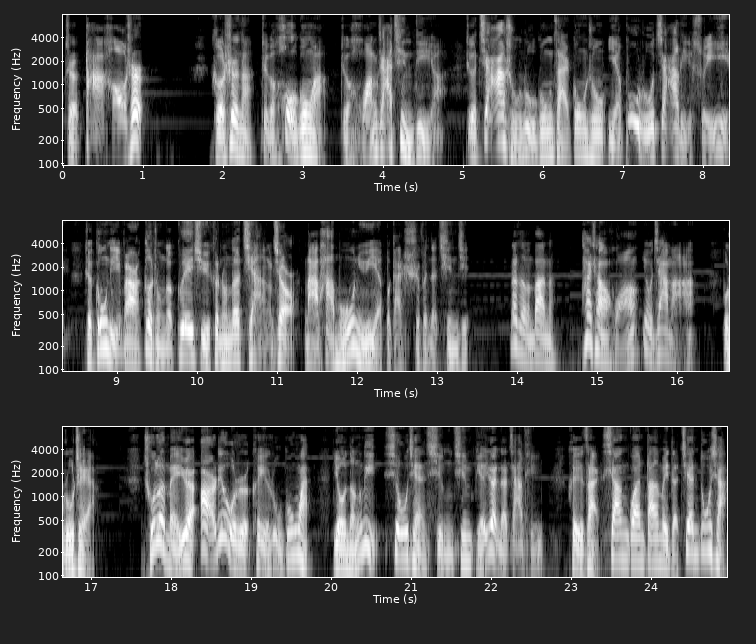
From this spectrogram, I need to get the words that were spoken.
这是大好事。可是呢，这个后宫啊，这个皇家禁地啊。这个家属入宫，在宫中也不如家里随意。这宫里边各种的规矩，各种的讲究，哪怕母女也不敢十分的亲近。那怎么办呢？太上皇又加码，不如这样：除了每月二六日可以入宫外，有能力修建省亲别院的家庭，可以在相关单位的监督下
